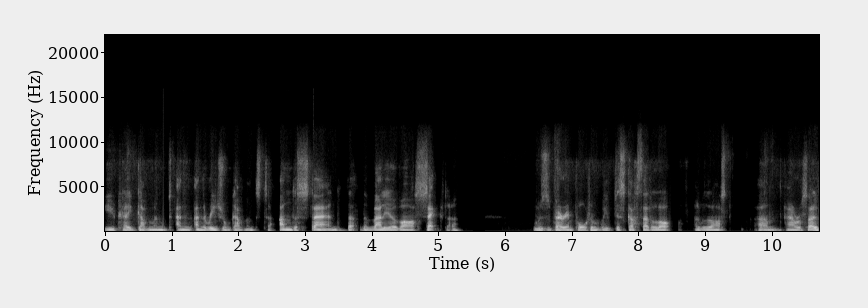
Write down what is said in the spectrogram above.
UK government and, and the regional governments to understand that the value of our sector was very important. We've discussed that a lot over the last um, hour or so.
